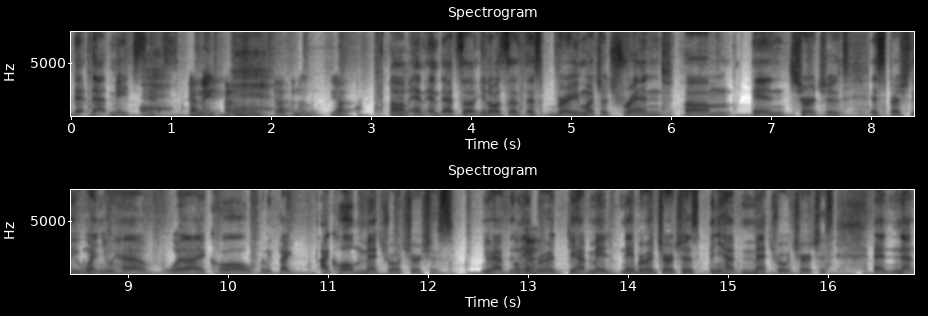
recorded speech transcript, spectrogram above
that that made sense. That makes better sense. Definitely. Yep. Um, and, and that's a you know it's a, that's very much a trend um, in churches, especially when you have what I call like I call metro churches. You have the Okay. neighborhood, you have neighborhood churches, then you have metro churches, and not,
